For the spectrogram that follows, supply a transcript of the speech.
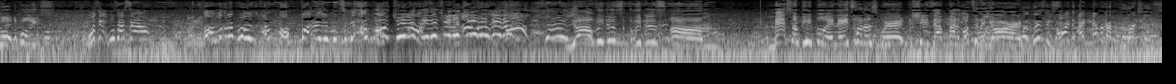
Look, the police. What's that? What's that sound? Oh, look at that police. I'm a fuck. I didn't even see it. I'm a Yo, we just we just um met some people and they told us where the shit's at. We gotta go to the yard. Wait, where's the yard? I never got the directions.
